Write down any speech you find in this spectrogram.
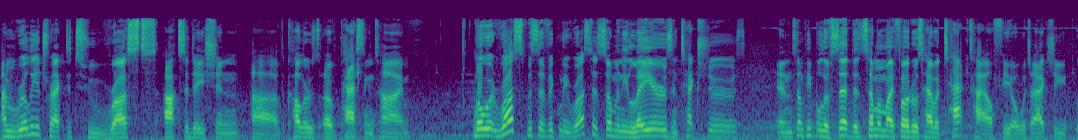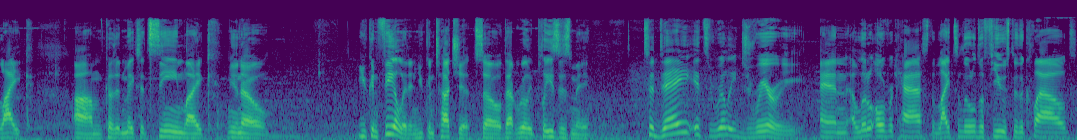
I'm really attracted to rust, oxidation, uh, the colors of passing time. But with rust specifically, rust has so many layers and textures. And some people have said that some of my photos have a tactile feel, which I actually like because um, it makes it seem like, you know, you can feel it and you can touch it. So that really pleases me. Today it's really dreary and a little overcast. The light's a little diffused through the clouds.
